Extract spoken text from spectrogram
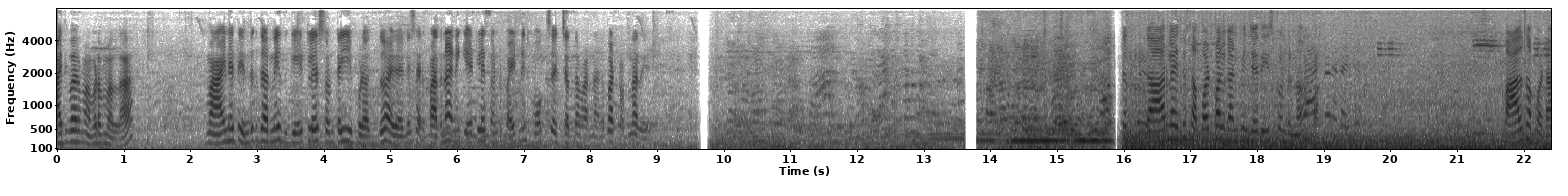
ఆదివారం అవ్వడం వల్ల మా ఆయన అయితే ఎందుకు ధరని ఇది గేట్లు వేస్తుంటాయి ఇప్పుడు వద్దు అది అని సరే పదన అని గేట్లు వేస్తుంటే బయట నుంచి మోక్స్ వచ్చేద్దాం అన్నాను బట్ ఉన్నది. సపోర్ట్ పాలు కనిపించే తీసుకుంటున్నాం. పాలు సపోటా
